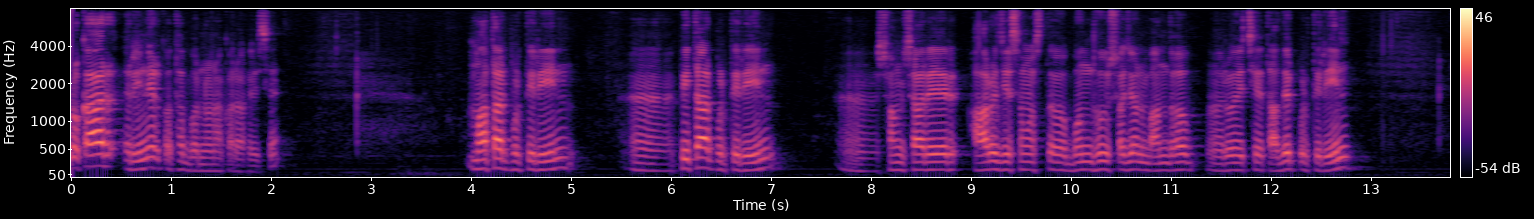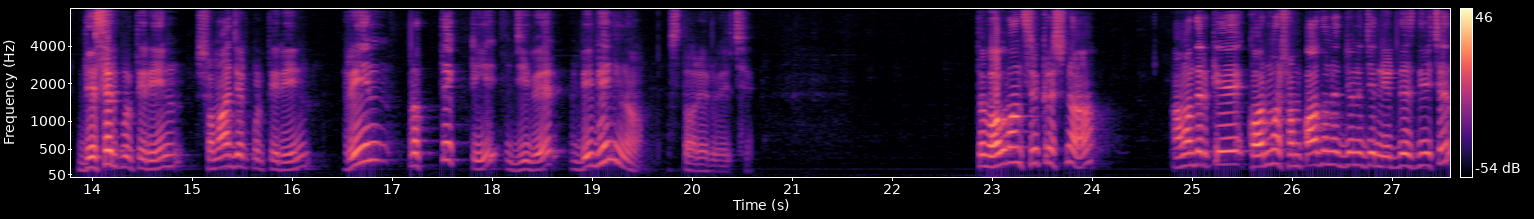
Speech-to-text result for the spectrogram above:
প্রকার ঋণের কথা বর্ণনা করা হয়েছে। মাতার প্রতি ঋণ পিতার প্রতি ঋণ সংসারের আরও যে সমস্ত বন্ধু, স্বজন, বান্ধব রয়েছে, তাদের প্রতি ঋণ, দেশের প্রতি ঋণ, সমাজের প্রতি ঋণ ঋণ প্রত্যেকটি জীবের বিভিন্ন স্তরে রয়েছে। তো ভগবান শ্রীকৃষ্ণ আমাদেরকে কর্ম সম্পাদনের জন্য যে নির্দেশ দিয়েছেন,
